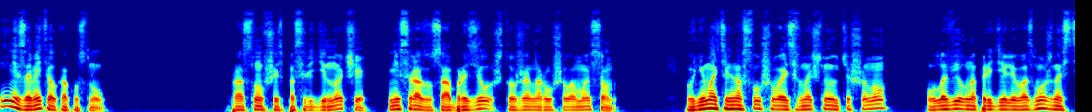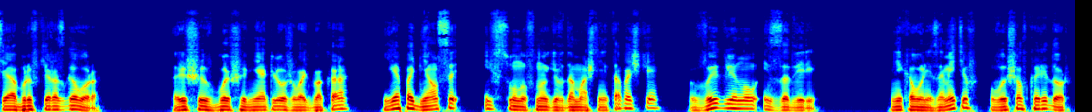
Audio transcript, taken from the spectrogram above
и не заметил, как уснул. Проснувшись посреди ночи, не сразу сообразил, что же нарушило мой сон. Внимательно вслушиваясь в ночную тишину, уловил на пределе возможности обрывки разговора. Решив больше не отлеживать бока, я поднялся и, всунув ноги в домашние тапочки, выглянул из-за двери. Никого не заметив, вышел в коридор.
